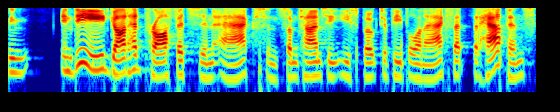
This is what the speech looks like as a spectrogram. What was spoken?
I mean, indeed, God had prophets in Acts, and sometimes he, he spoke to people in Acts. That, that happens.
